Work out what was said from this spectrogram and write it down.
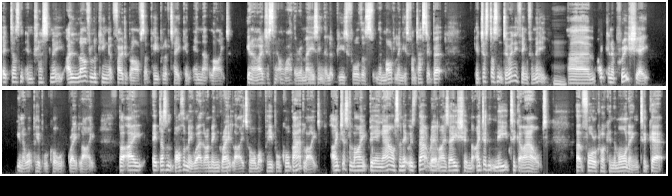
it doesn't interest me. I love looking at photographs that people have taken in that light. You know, I just think, oh wow, they're amazing. They look beautiful. The the modelling is fantastic, but it just doesn't do anything for me. Um, I can appreciate, you know, what people call great light, but I it doesn't bother me whether I'm in great light or what people call bad light. I just like being out, and it was that realization that I didn't need to go out at four o'clock in the morning to get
